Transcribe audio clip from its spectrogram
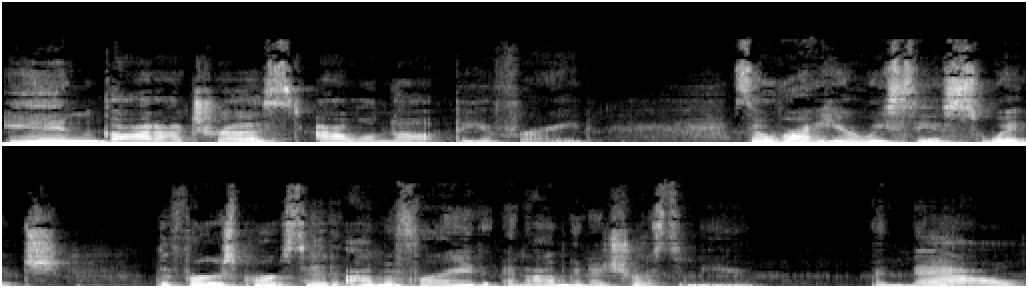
"In God I trust; I will not be afraid." So right here we see a switch. The first part said, I'm afraid and I'm going to trust in you. But now,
